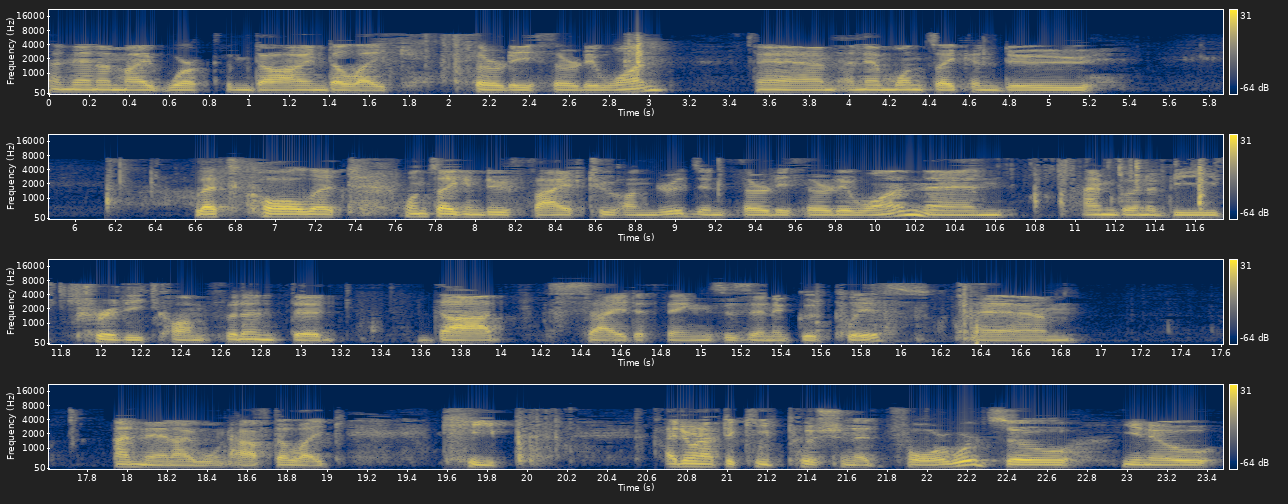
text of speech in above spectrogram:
and then I might work them down to like 30, 31. Um, and then once I can do let's call it once I can do five 200s in 30 31, then I'm going to be pretty confident that that side of things is in a good place. Um, and then I won't have to like keep, I don't have to keep pushing it forward. So, you know,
